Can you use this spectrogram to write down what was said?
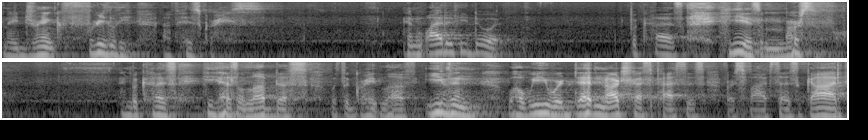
may drink freely of his grace. And why did he do it? Because he is merciful and because he has loved us with a great love. Even while we were dead in our trespasses, verse 5 says, God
